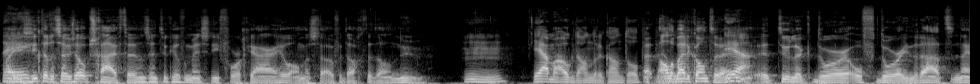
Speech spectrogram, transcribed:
Maar je ik- ziet dat het sowieso opschuift. Hè? Want er zijn natuurlijk heel veel mensen die vorig jaar heel anders erover dachten dan nu. Mhm. Ja, maar ook de andere kant op. Uh, bedoel- allebei de kanten, hè? Ja. Eh, tuurlijk, door, of door inderdaad nou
